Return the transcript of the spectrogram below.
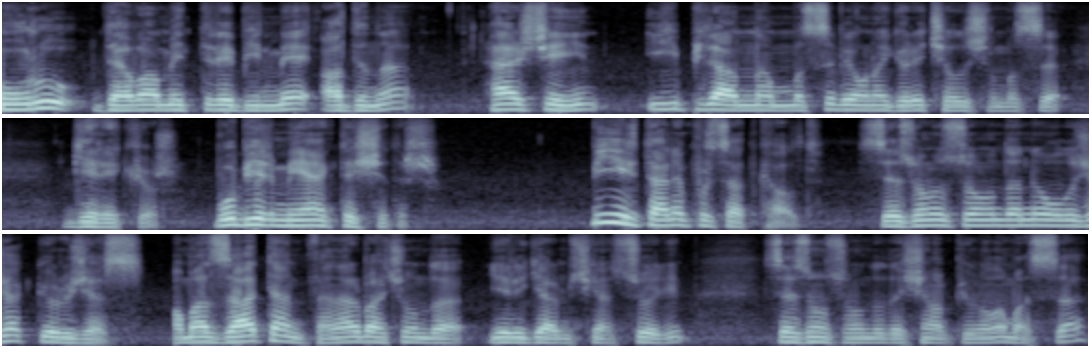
doğru devam ettirebilme adına her şeyin iyi planlanması ve ona göre çalışılması gerekiyor. Bu bir mihenk taşıdır. Bir tane fırsat kaldı. Sezonun sonunda ne olacak göreceğiz. Ama zaten Fenerbahçe onda yeri gelmişken söyleyeyim. Sezon sonunda da şampiyon olamazsa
